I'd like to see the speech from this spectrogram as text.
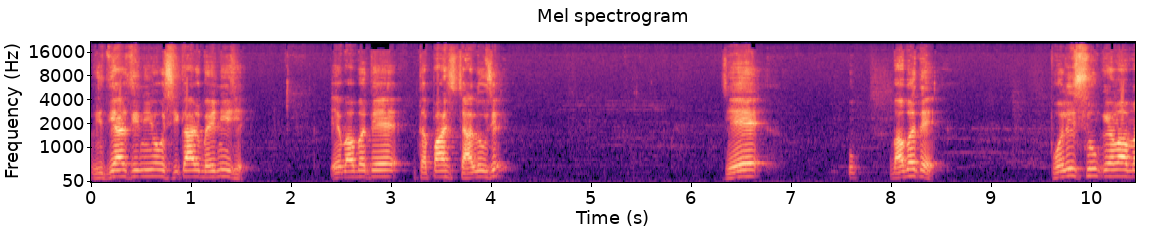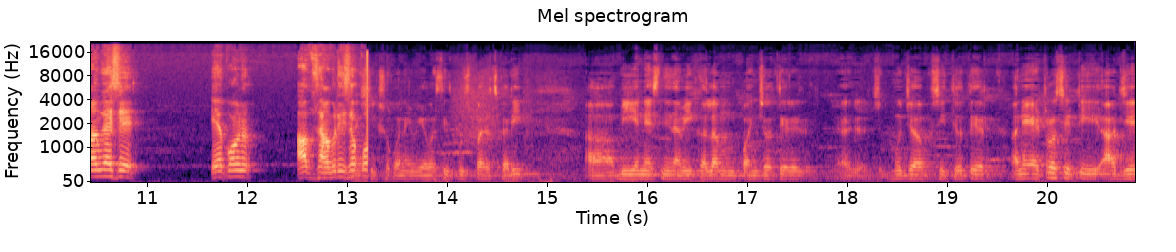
વિદ્યાર્થીનીઓ શિકાર બની છે એ બાબતે તપાસ ચાલુ છે. જે બાબતે પોલીસ શું કહેવા માંગે છે એ પણ આપ સાંભળી શકો. શિક્ષકોને વ્યવસ્થિત પૂછપરછ કરી બીએનએસની નવી કલમ પંચોતેર મુજબ સિત્યોતેર અને એટ્રોસિટી આ જે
